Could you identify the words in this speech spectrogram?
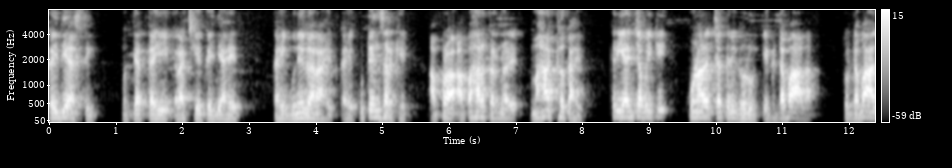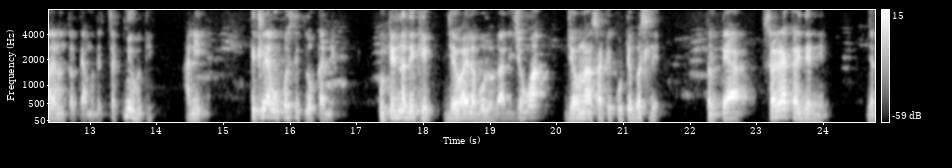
कैदी असतील मग त्यात काही राजकीय कैदी आहेत काही गुन्हेगार आहेत काही कुटेंसारखे अपरा अपहार करणारे महाठक आहेत तर यांच्यापैकी कोणाच्या तरी घरून एक डबा आला. तो डबा आल्यानंतर त्यामध्ये चटणी होती आणि तिथल्या उपस्थित लोकांनी कुटेंना देखील जेवायला बोलवलं आणि जेव्हा जेवणासाठी कुठे बसले तर त्या सगळ्या कैद्यांनी ज्या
